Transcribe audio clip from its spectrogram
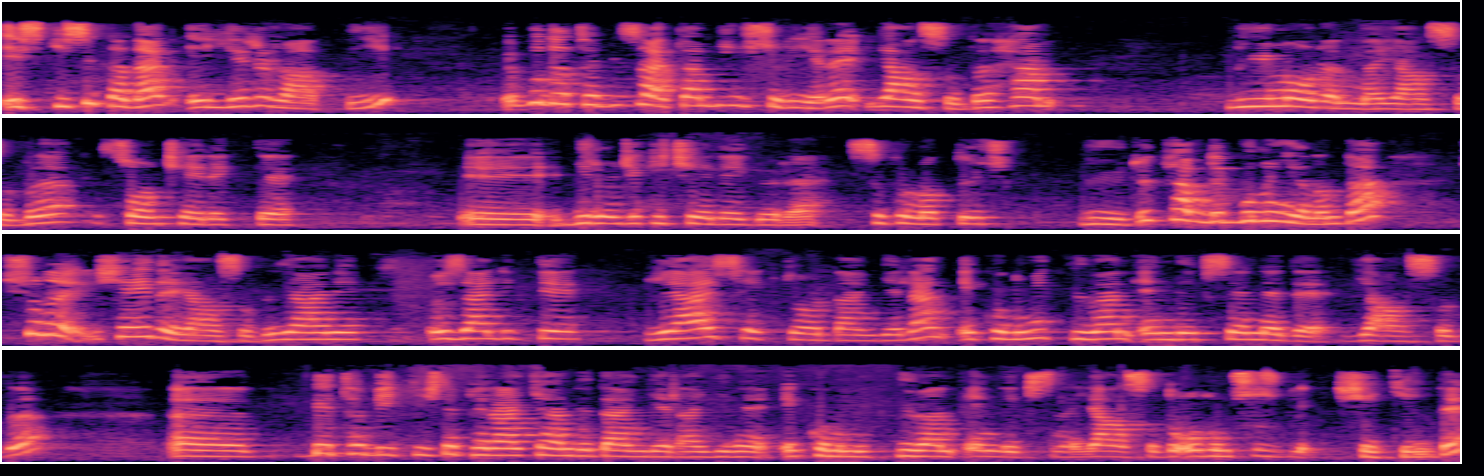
eskisi kadar elleri rahat değil. E, bu da tabii zaten bir sürü yere yansıdı. Hem büyüme oranına yansıdı. Son çeyrekte e, bir önceki çeyreğe göre 0.3 büyüdük. Hem de bunun yanında şuna şey de yansıdı. Yani özellikle reel sektörden gelen ekonomik güven endekslerine de yansıdı. Ee, ve tabii ki işte perakendeden gelen yine ekonomik güven endeksine yansıdı olumsuz bir şekilde.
